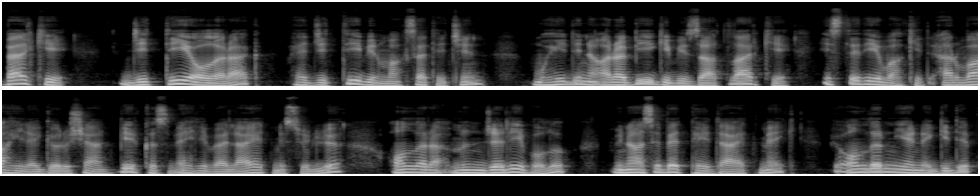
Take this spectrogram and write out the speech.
belki ciddi olarak ve ciddi bir maksat için Muhyiddin Arabi gibi zatlar ki istediği vakit ervah ile görüşen bir kısım ehli velayet mesulü onlara müncelip olup münasebet peyda etmek ve onların yerine gidip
